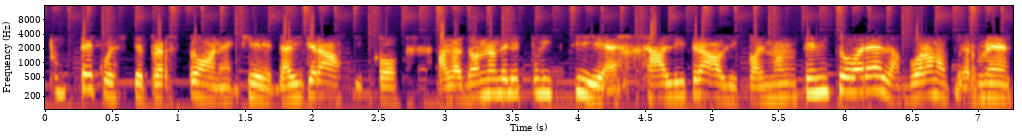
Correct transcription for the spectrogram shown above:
tutte queste persone che dal grafico alla donna delle pulizie, all'idraulico, al manutentore lavorano per me.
